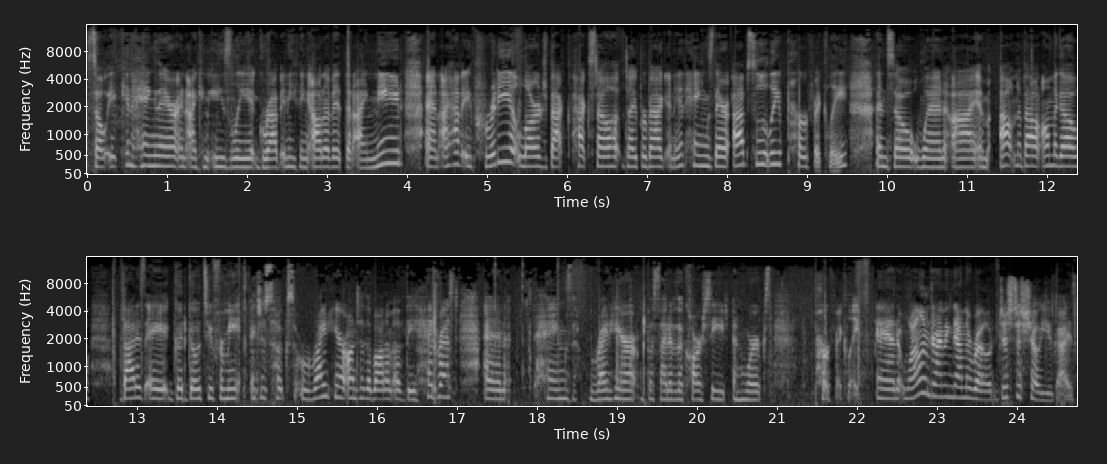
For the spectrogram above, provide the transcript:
So it can hang there and I can easily grab anything out of it that I need. And I have a pretty large backpack style diaper bag and it hangs there absolutely perfectly. And so when I am out and about on the go, that is a good go-to for me. It just hooks right here onto the bottom of the headrest and hangs right here beside of the car seat and works perfectly. And while I'm driving down the road, just to show you guys,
